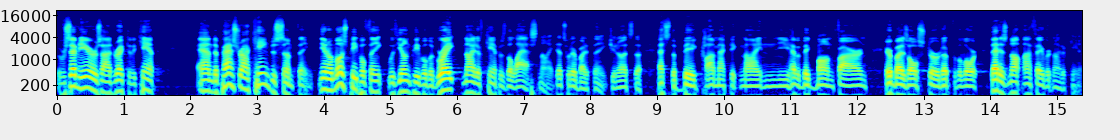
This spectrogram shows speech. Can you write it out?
But for seven years, I directed a camp. And, uh, Pastor, I came to something. You know, most people think with young people, the great night of camp is the last night. That's what everybody thinks. You know, that's the, that's the big climactic night, and you have a big bonfire, and everybody's all stirred up for the Lord. That is not my favorite night of camp.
